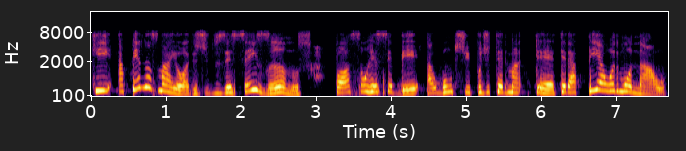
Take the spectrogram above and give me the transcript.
que apenas maiores de 16 anos possam receber algum tipo de é, terapia hormonal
